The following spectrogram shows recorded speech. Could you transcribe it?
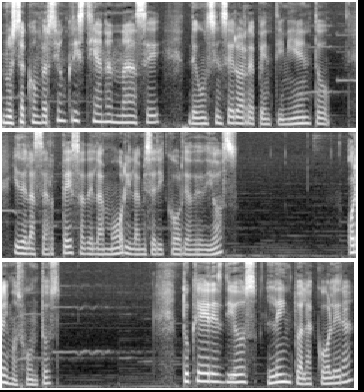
Nuestra conversión cristiana nace de un sincero arrepentimiento y de la certeza del amor y la misericordia de Dios. Oremos juntos. Tú que eres Dios lento a la cólera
